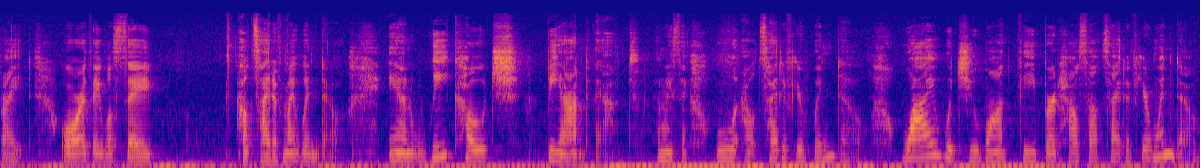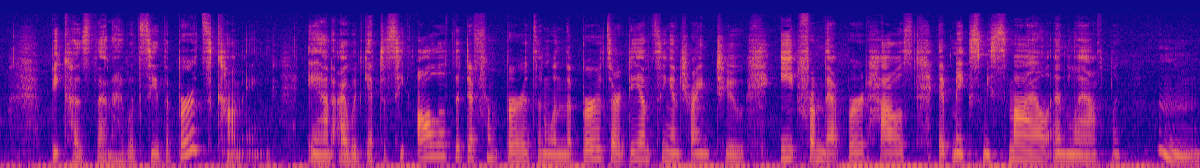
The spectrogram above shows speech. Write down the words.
right? Or they will say outside of my window. And we coach beyond that. And we say, Ooh, outside of your window. Why would you want the birdhouse outside of your window? Because then I would see the birds coming and I would get to see all of the different birds. And when the birds are dancing and trying to eat from that birdhouse, it makes me smile and laugh. Like, Hmm.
